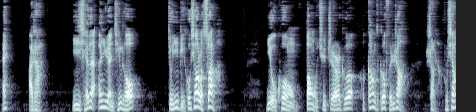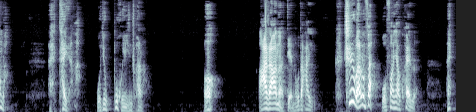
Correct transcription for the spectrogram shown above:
哎，阿扎，以前的恩怨情仇就一笔勾销了，算了。你有空帮我去志儿哥和刚子哥坟上上两炷香吧。哎，太远了，我就不回银川了。哦，阿扎呢？点头答应。吃完了饭，我放下筷子。哎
